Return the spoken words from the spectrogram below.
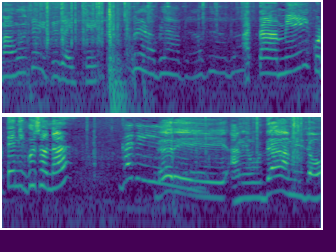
माहूच्या इथे जायचे. Blah, blah, blah, blah, blah. आता आम्ही कुठे निघू सोना? घरी. घरी आणि उद्या आम्ही जाऊ.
